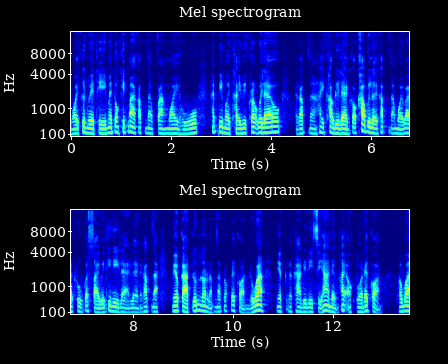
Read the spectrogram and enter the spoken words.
มวยขึ้นเวทีไม่ต้องคิดมากครับนะฟังมวยหูให้ปีมวยไทยวิเคราะห์ไว้แล้วนะครับนะให้เข้าดีแลนด์ก็เข้าไปเลยครับนะมวยไหว้ครูก็ใส่ไว้ที่ดีแลนด์เลยนะครับนะมีโอกาสลุ้นระดับนับล็อกได้ก่อน หรือว่ามีราคาดีๆ4 5 1ให้ออกตัวได้ก่อน เพราะว่า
